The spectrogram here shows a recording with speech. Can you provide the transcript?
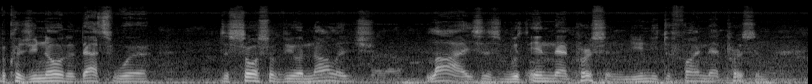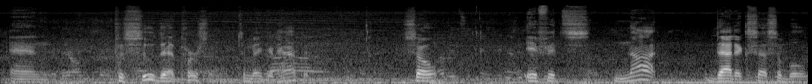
because you know that that's where the source of your knowledge lies is within that person. You need to find that person and pursue that person to make it happen. So if it's not that accessible,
